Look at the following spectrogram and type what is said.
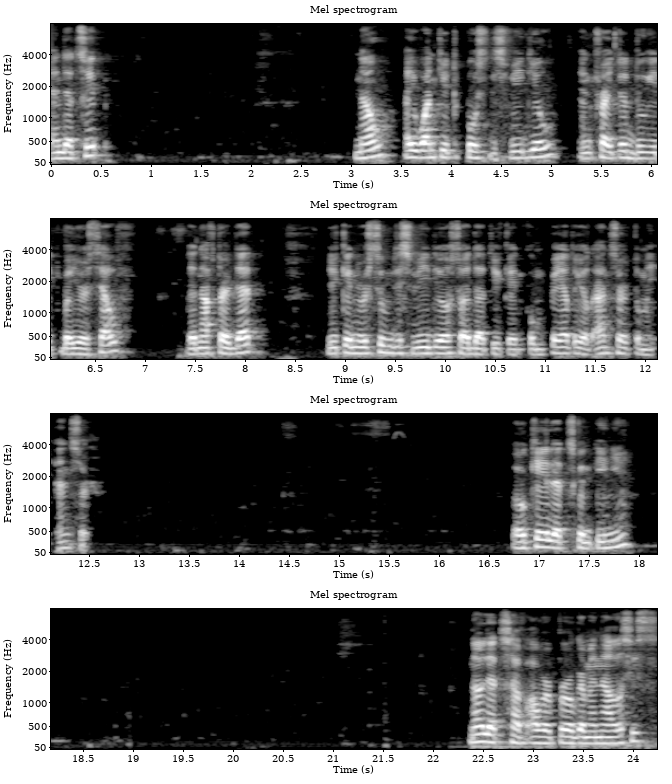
And that's it. Now, I want you to post this video and try to do it by yourself. Then after that, You can resume this video so that you can compare your answer to my answer. Okay, let's continue. Now let's have our program analysis.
